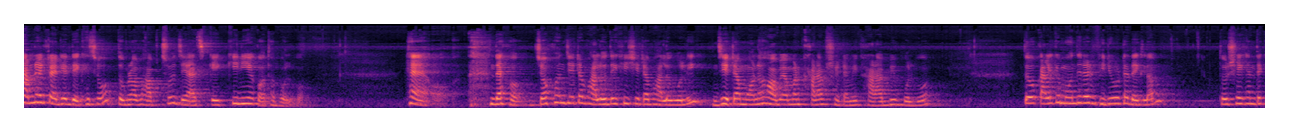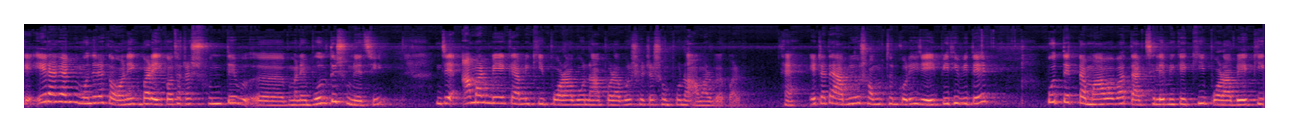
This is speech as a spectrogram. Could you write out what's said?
থামনেল টাইটে দেখেছ? তোমরা ভাবছ যে আজকে কী নিয়ে কথা বলব? হ্যাঁ দেখো, যখন যেটা ভালো দেখি সেটা ভালো বলি। যেটা মনে হবে আমার খারাপ সেটা আমি খারাপই বলব। তো কালকে মন্দিরের ভিডিওটা দেখলাম। তো সেখান থেকে এর আগে আমি মন্দিরাকে অনেকবার এই কথাটা শুনতে মানে বলতে শুনেছি যে আমার মেয়েকে আমি কি পড়াবো, না পড়াবো সেটা সম্পূর্ণ আমার ব্যাপার। হ্যাঁ এটাতে আমিও সমর্থন করি যে এই পৃথিবীতে প্রত্যেকটা মা বাবা তার ছেলে মেয়েকে কী পড়াবে, কী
